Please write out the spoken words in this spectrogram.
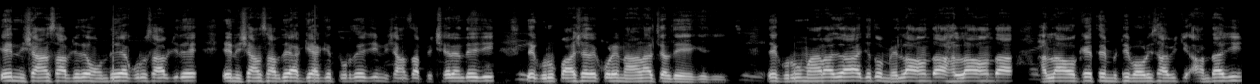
ਇਹ ਨਿਸ਼ਾਨ ਸਾਹਿਬ ਜਿਹਦੇ ਹੁੰਦੇ ਆ ਗੁਰੂ ਸਾਹਿਬ ਜੀ ਦੇ ਇਹ ਨਿਸ਼ਾਨ ਸਾਹਿਬ ਦੇ ਅੱਗੇ ਅੱਗੇ ਤੁਰਦੇ ਜੀ ਨਿਸ਼ਾਨ ਸਾਹਿਬ ਪਿੱਛੇ ਰਹਿੰਦੇ ਜੀ ਤੇ ਗੁਰੂ ਪਾਤਸ਼ਾਹ ਦੇ ਕੋਲੇ ਨਾਲ ਨਾਲ ਚੱਲਦੇ ਹੈਗੇ ਜੀ। ਤੇ ਗੁਰੂ ਮਹਾਰਾਜ ਦਾ ਜਦੋਂ ਮੇਲਾ ਹੁੰਦਾ ਹੱਲਾ ਹੁੰਦਾ ਹੱਲਾ ਹੋ ਕੇ ਇੱਥੇ ਮਿੱਠੀ ਬੌੜੀ ਸਾਹਿਬ ਵਿੱਚ ਆਂਦਾ ਜੀ।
